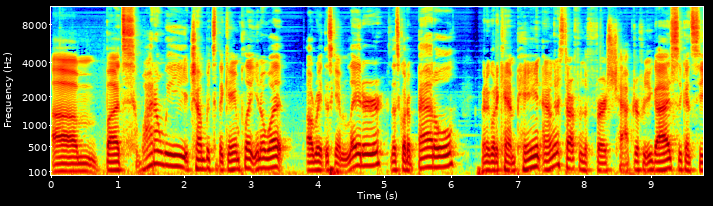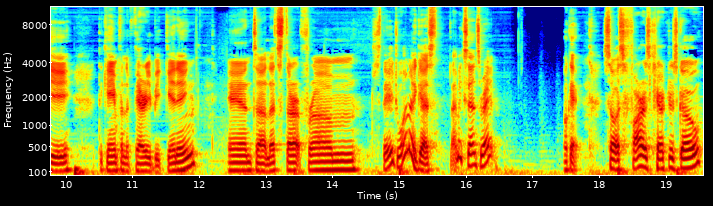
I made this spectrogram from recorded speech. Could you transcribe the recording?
Um, but why don't we jump into the gameplay? You know what? I'll rate this game later. Let's go to battle. I'm gonna go to campaign, and I'm gonna start from the first chapter for you guys so you can see the game from the very beginning. And uh, let's start from stage one, I guess. That makes sense, right? Okay, so as far as characters go,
